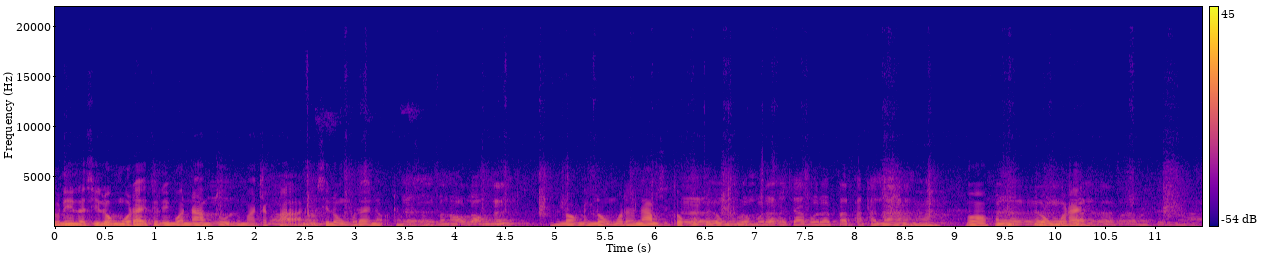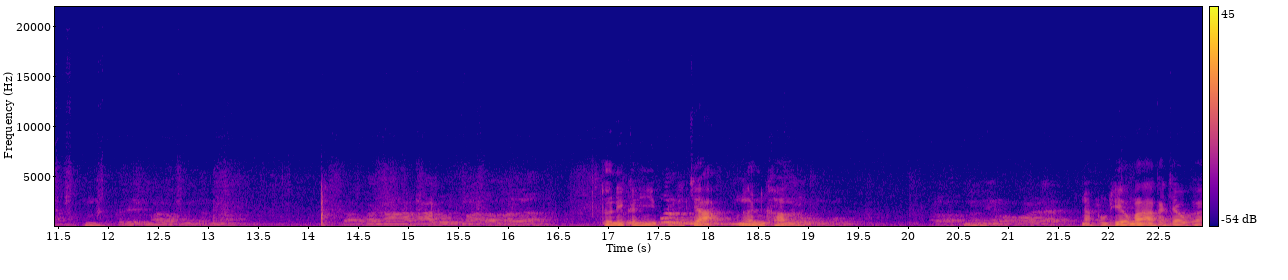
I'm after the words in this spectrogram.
ตัวนี้แหละสิลงบ่ได้ตัวนี้บนน้ำตูนลงมาจากป่านะมันสิลงบ่ได้เนาะท่านผู้ชมมันเอาล่องนึงล่องนี่ลงบ่ได้น้ำสิตกลงไปลงลงบ่ได้เขาจะบ่ได้พัฒนาอ่าบ่มันลงบ่ได้เออเออมันเป็นมาผลิตมาลองนี่แต่เนี่ยต่อไปมาพาลูกมาตอนนั้นล่ะตัวนี้ก็หีบบริจาคเงินคำนักท่องเที่ยวมาก็เจ้าก็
